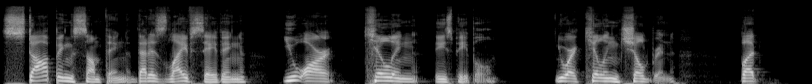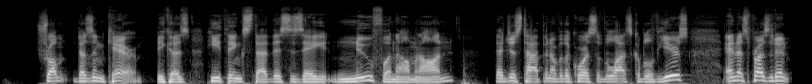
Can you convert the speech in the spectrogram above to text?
stopping something that is life saving, you are killing these people. You are killing children. But Trump doesn't care because he thinks that this is a new phenomenon that just happened over the course of the last couple of years. And as president,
